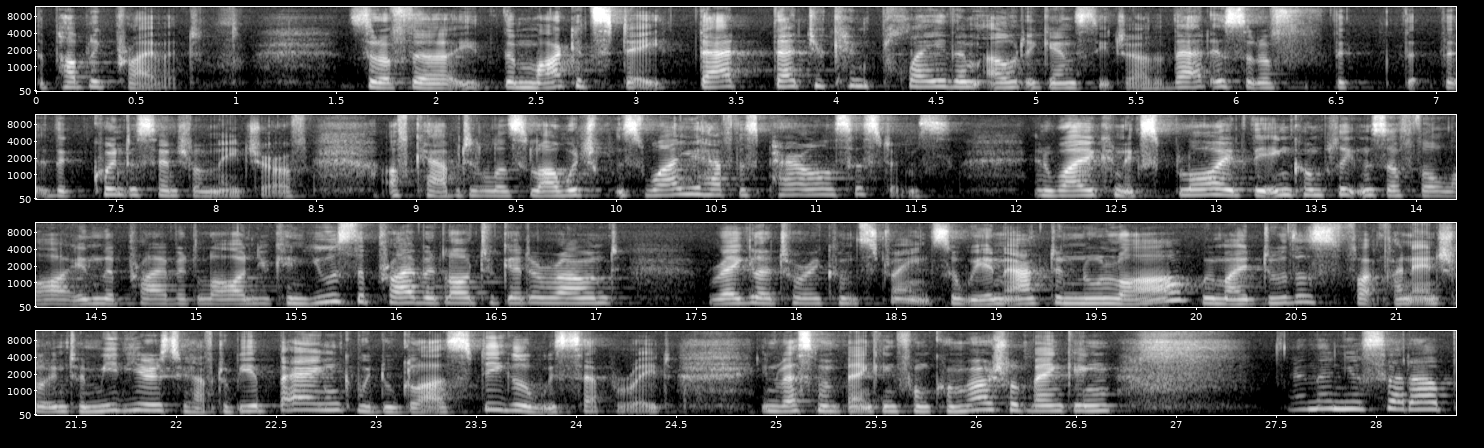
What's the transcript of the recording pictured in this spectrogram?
the public-private sort of the, the market state, that, that you can play them out against each other. That is sort of the, the, the, quintessential nature of, of capitalist law, which is why you have these parallel systems and why you can exploit the incompleteness of the law in the private law, and you can use the private law to get around regulatory constraints. So we enact a new law, we might do this for financial intermediaries, you have to be a bank, we do Glass-Steagall, we separate investment banking from commercial banking. And then you set up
